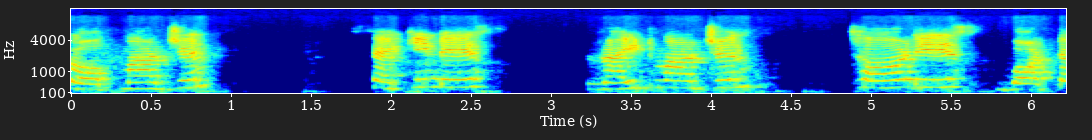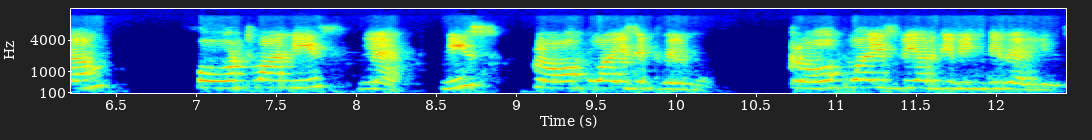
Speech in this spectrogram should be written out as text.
top margin, second is right margin, third is bottom, fourth one is left, means clockwise it will move. Clockwise we are giving the values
